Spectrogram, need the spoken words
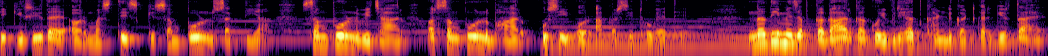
थी कि हृदय और मस्तिष्क की संपूर्ण शक्तियाँ, संपूर्ण विचार और संपूर्ण भार उसी ओर आकर्षित हो गए थे। नदी में जब कगार का कोई वृहद खंड कटकर गिरता है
